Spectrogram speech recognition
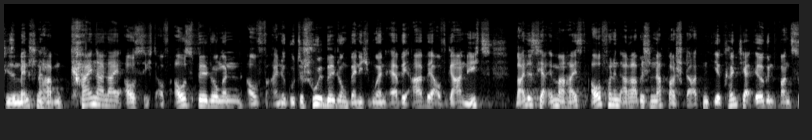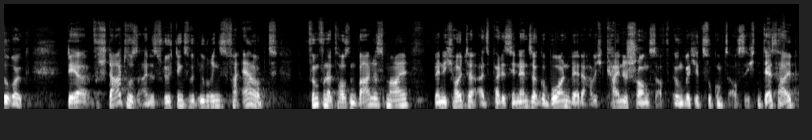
Diese Menschen haben keinerlei Aussicht auf Ausbildungen, auf eine gute Schulbildung, wenn ich UNRWA wäre, auf gar nichts, weil es ja immer heißt, auch von den arabischen Nachbarstaaten, ihr könnt ja irgendwann zurück. Der Status eines Flüchtlings wird übrigens vererbt. 500.000 waren es mal. Wenn ich heute als Palästinenser geboren werde, habe ich keine Chance auf irgendwelche Zukunftsaussichten. Deshalb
